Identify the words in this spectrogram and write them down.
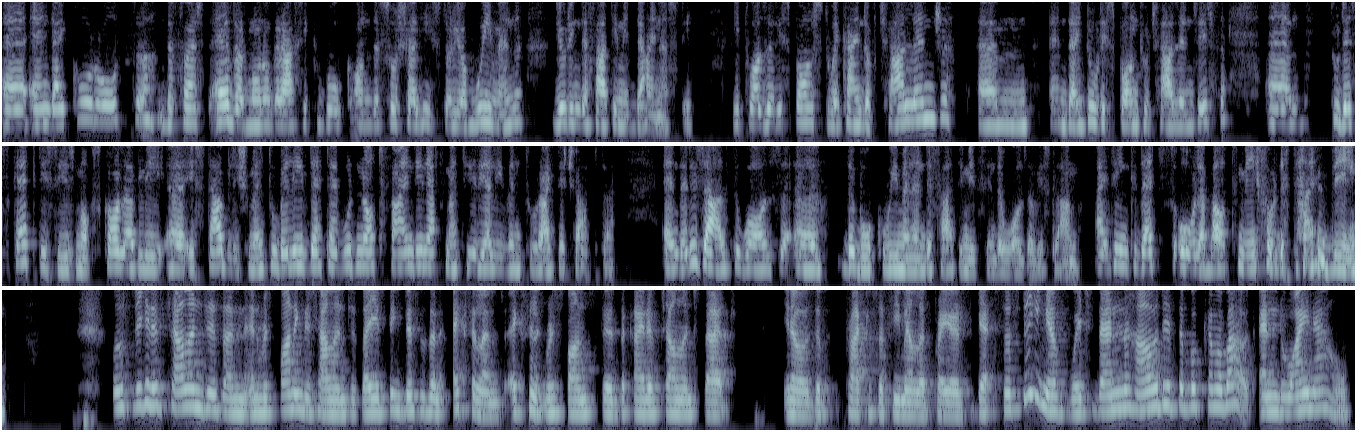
Uh, and I co-wrote the first ever monographic book on the social history of women during the Fatimid dynasty. It was a response to a kind of challenge, um, and I do respond to challenges, um, to the skepticism of scholarly uh, establishment to believe that I would not find enough material even to write a chapter. And the result was uh, the book Women and the Fatimids in the World of Islam. I think that's all about me for the time being. Well, speaking of challenges and, and responding to challenges, I think this is an excellent, excellent response to the kind of challenge that you know the practice of female-led prayers get. So, speaking of which, then how did the book come about, and why now?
